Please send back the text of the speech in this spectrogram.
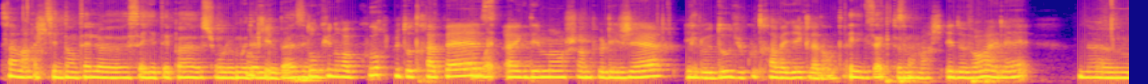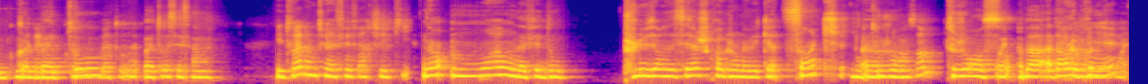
ça La marche. petite dentelle, euh, ça y était pas sur le modèle de base. Donc une robe courte, plutôt trapèze, Ouais. avec des manches un peu légères, et le dos du coup travaillé avec la dentelle. Ça Exactement. marche. Et devant, elle est... euh, comment Col bateau. col bateau ouais. Bateau, c'est ça. ouais. Et toi, donc, tu l'as fait faire chez qui? Non, moi, on a fait donc plusieurs essayages, je crois que j'en avais 4-5. Donc, Euh, toujours ensemble Toujours ensemble. Ouais, bah, à part le premier, ouais.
